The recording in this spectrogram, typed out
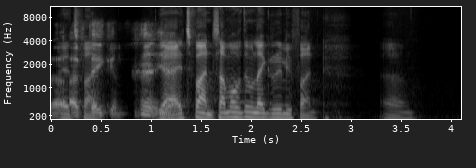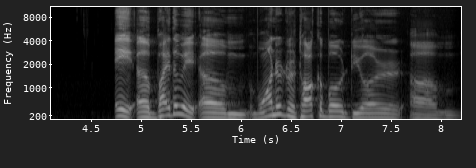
uh, It's I've fun. taken. yeah, It's fun. Some of them like really fun. Um, hey, uh, by the way, um, wanted to talk about your um,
